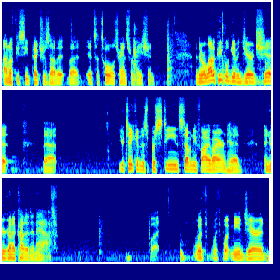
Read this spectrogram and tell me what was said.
I don't know if you've seen pictures of it, but it's a total transformation. And there were a lot of people giving Jared shit that you're taking this pristine 75 Ironhead and you're going to cut it in half. With with what me and Jared,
